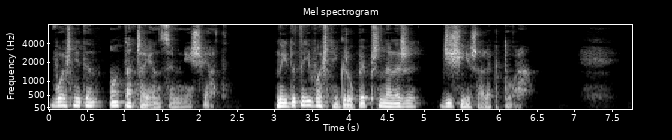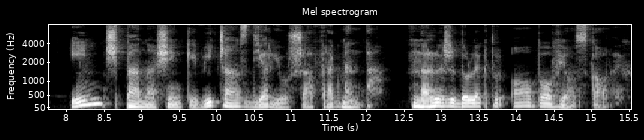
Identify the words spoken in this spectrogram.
właśnie ten otaczający mnie świat. No i do tej właśnie grupy przynależy dzisiejsza lektura. Imć pana Sienkiewicza z diariusza fragmenta. Należy do lektur obowiązkowych.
